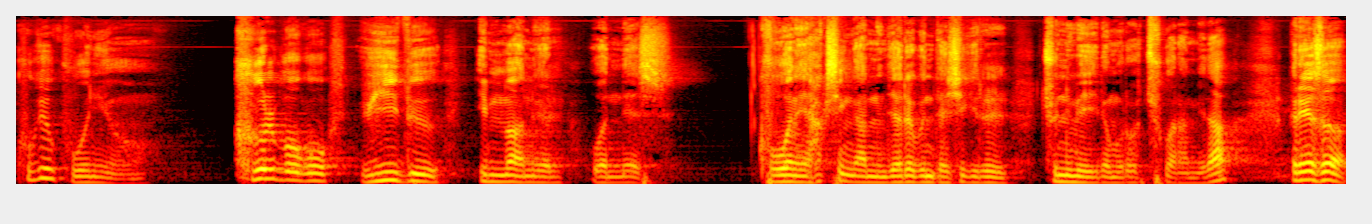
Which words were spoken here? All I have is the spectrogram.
그게 구원이요. 그걸 보고 With, 임마누엘, Oneness 구원의 확신 갖는 여러분 되시기를 주님의 이름으로 축원합니다. 그래서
